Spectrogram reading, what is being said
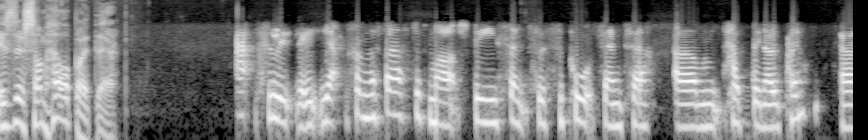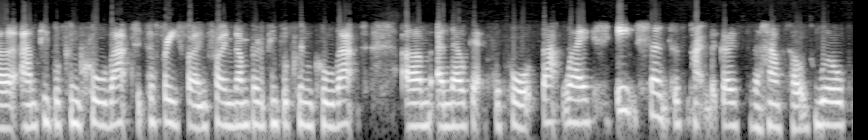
Is there some help out there? Absolutely, yeah. From the 1st of March, the Census Support Centre um, has been open. Uh, and people can call that. It's a free phone phone number, and people can call that, um, and they'll get support that way. Each census pack that goes to the households will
